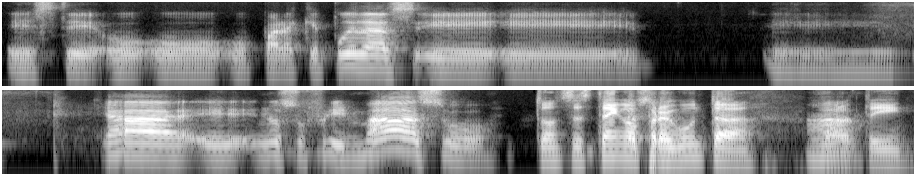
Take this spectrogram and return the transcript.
Este, o, para que puedas eh, ya no sufrir más. O, Entonces tengo pregunta para ti.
